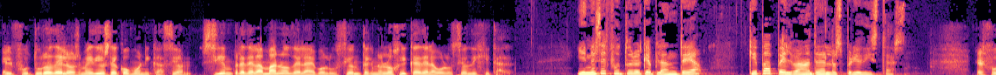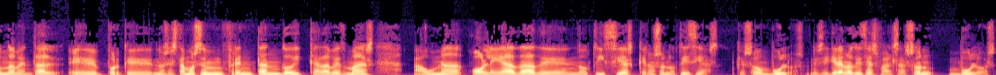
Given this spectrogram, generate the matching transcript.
el futuro de los medios de comunicación, siempre de la mano de la evolución tecnológica y de la evolución digital. Y en ese futuro que plantea, ¿qué papel van a tener los periodistas? Es fundamental, eh, porque nos estamos enfrentando y cada vez más a una oleada de noticias que no son noticias, que son bulos, ni siquiera noticias falsas, son bulos.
